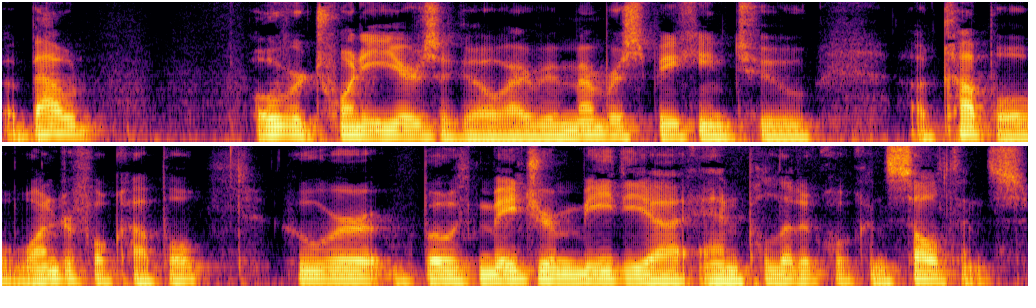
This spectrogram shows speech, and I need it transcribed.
About over 20 years ago, I remember speaking to a couple, wonderful couple, who were both major media and political consultants.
